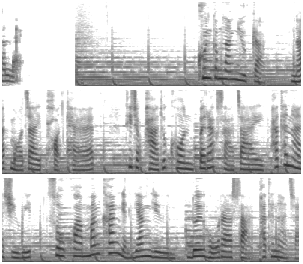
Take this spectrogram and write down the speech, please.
นั่นแหละ คุณกำลังอยู่กับนัดหมอใจพอดแคสต์ที่จะพาทุกคนไปรักษาใจพัฒนาชีวิต สู่ความมั่งคั่งอย่างยั่งยืน ด้วยโหราศาสตร์พัฒนาใจ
